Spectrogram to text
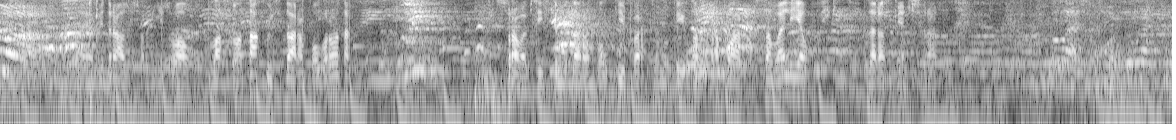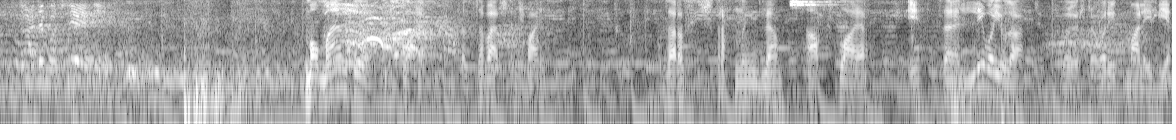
Е, Відразу ж організував власну атаку із ударом по воротах. Справився із тим ударом голкіпер Минутий Пастропар Савельєв. Зараз кінчить штраф. Моменту Апсфлаєр. Завершення парі. Зараз штрафний для Апсфлаєр. І за лівий удар. Вище воріт Малій б'є.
